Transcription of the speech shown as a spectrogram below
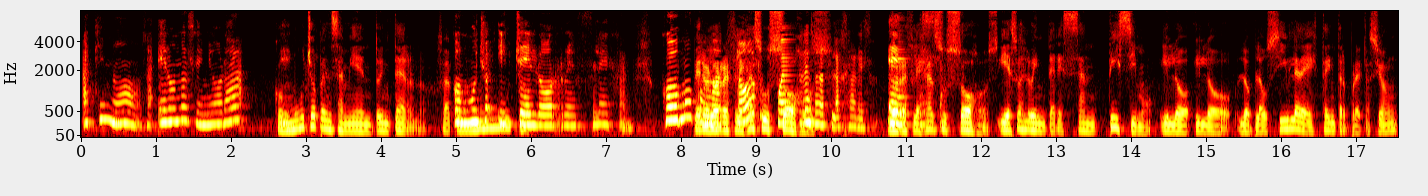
Aquí no, o sea, era una señora... Con mucho pensamiento interno. con, mucho, y te lo reflejan. ¿Cómo Pero lo refleja sus ojos. reflejar eso? Lo reflejan sus ojos. Y eso es lo interesantísimo y lo, y lo, lo plausible de esta interpretación.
